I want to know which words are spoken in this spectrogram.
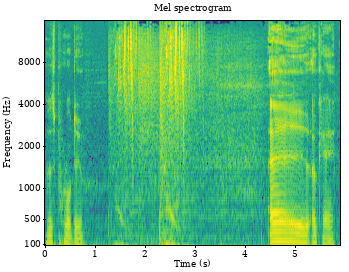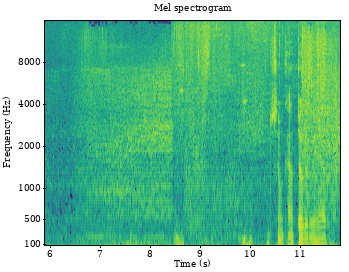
What does this portal do? Oh, okay. Let's see what kind of token we have.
